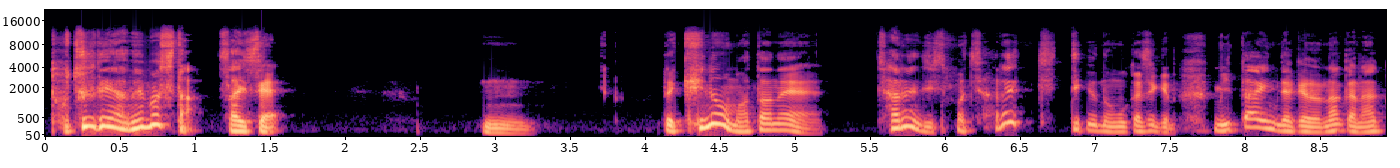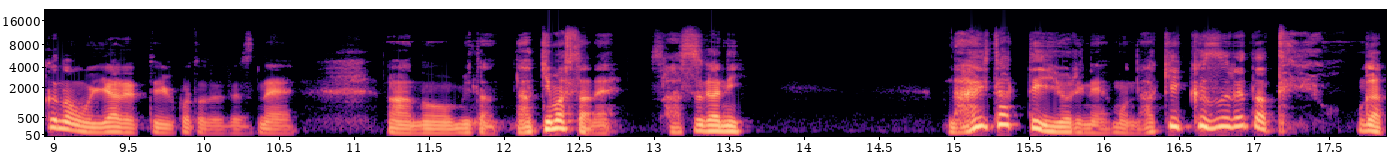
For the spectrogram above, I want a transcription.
途中でやめました。再生。うん。で、昨日またね、チャレンジ、まあ、チャレンジっていうのもおかしいけど、見たいんだけど、なんか泣くのも嫌でっていうことでですね、あの、見た、泣きましたね。さすがに。泣いたっていうよりね、もう泣き崩れたっていうが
